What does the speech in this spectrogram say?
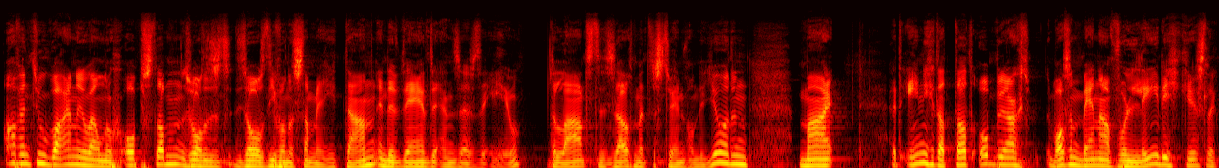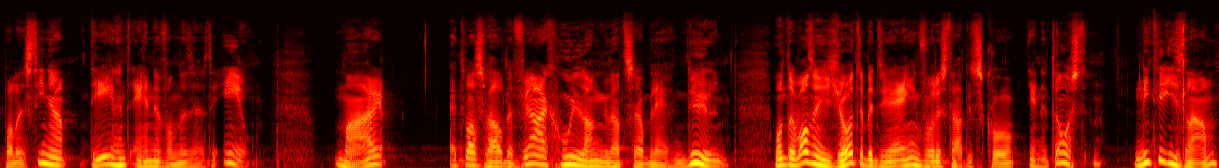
af en toe waren er wel nog opstanden, zoals, zoals die van de Samaritaan in de 5e en 6e eeuw, de laatste zelf met de steun van de Joden, maar het enige dat dat opbracht was een bijna volledig christelijk Palestina tegen het einde van de 6e eeuw. Maar het was wel de vraag hoe lang dat zou blijven duren, want er was een grote bedreiging voor de status quo in het oosten. Niet de islam,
